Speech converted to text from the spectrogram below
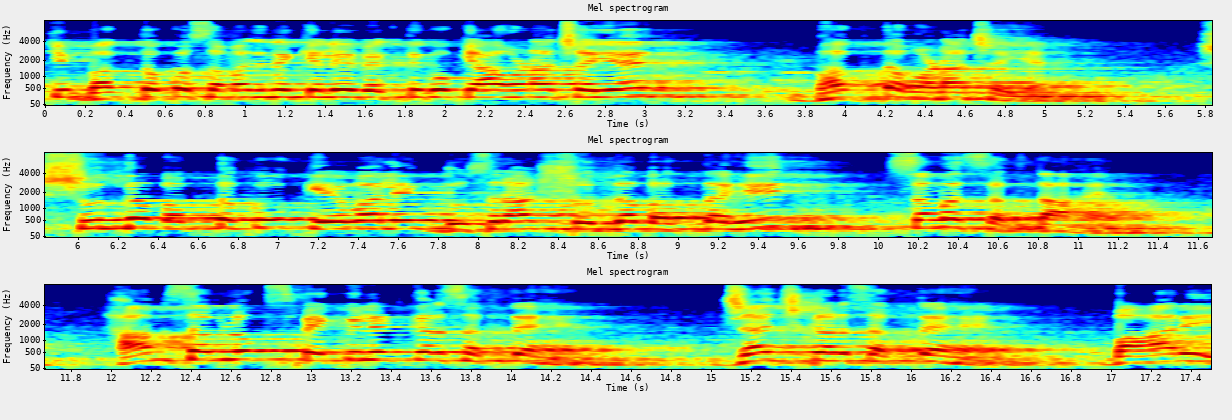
कि भक्त को समझने के लिए व्यक्ति को क्या होना चाहिए? भक्त होना चाहिए। शुद्ध भक्त को केवल एक दूसरा शुद्ध भक्त ही समझ सकता है। हम सब लोग स्पेकुलेट कर सकते हैं जज कर सकते हैं, बाहरी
